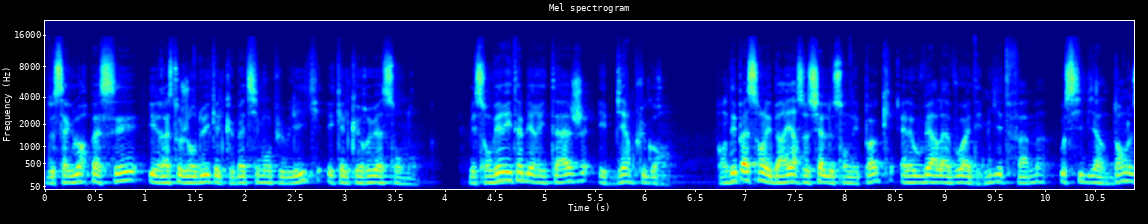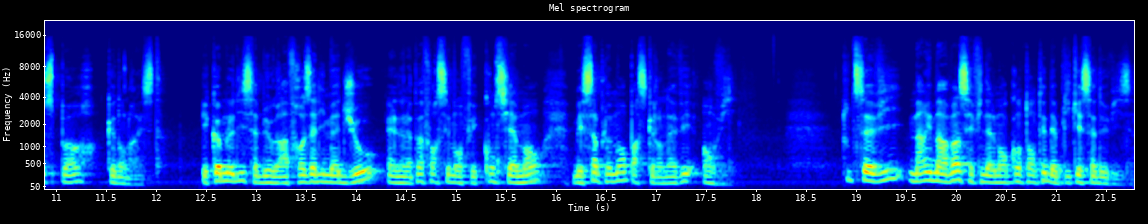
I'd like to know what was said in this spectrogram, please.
De sa gloire passée, il reste aujourd'hui quelques bâtiments publics et quelques rues à son nom. Mais son véritable héritage est bien plus grand. En dépassant les barrières sociales de son époque, elle a ouvert la voie à des milliers de femmes, aussi bien dans le sport que dans le reste. Et comme le dit sa biographe Rosalie Maggio, elle ne l'a pas forcément fait consciemment, mais simplement parce qu'elle en avait envie. Toute sa vie, Marie Marvin s'est finalement contentée d'appliquer sa devise.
